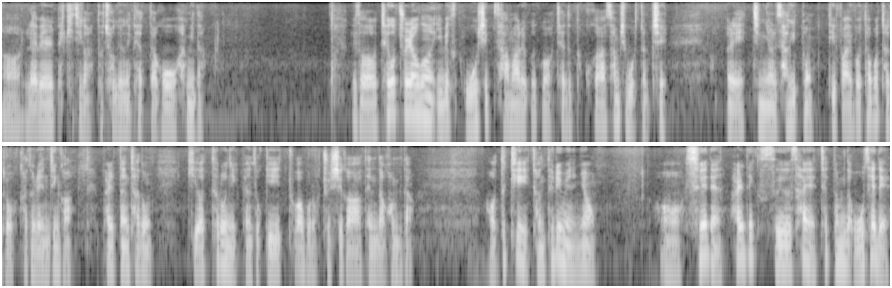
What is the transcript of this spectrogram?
어, 레벨 패키지가 또 적용이 되었다고 합니다. 그래서 최고 출력은 254마력이고 최대 토크가 35.7의 직렬 4기통 D5 터보차저 가솔린 엔진과 8단 자동 기어 트로닉 변속기 조합으로 출시가 된다고 합니다. 어, 특히 전 트림에는요, 어, 스웨덴 할덱스사의 채텀다 5세대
